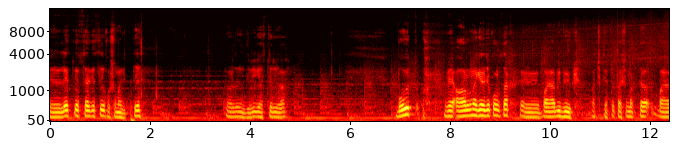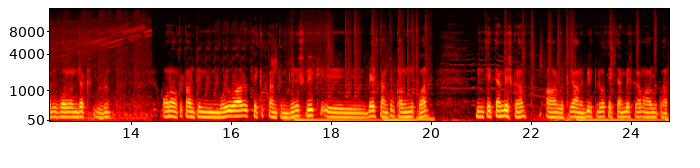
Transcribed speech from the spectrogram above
E, LED göstergesi hoşuma gitti. Gördüğünüz gibi gösteriyor. Boyut ve ağırlığına gelecek olursak e, bayağı bir büyük. Açıkçası taşımakta bayağı bir zorlanacak ürün. 16 santim boyu var, 8 santim genişlik, e, 5 santim kalınlık var. 1085 gram ağırlık yani 1 kilo 85 gram ağırlık var.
